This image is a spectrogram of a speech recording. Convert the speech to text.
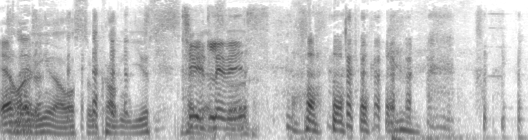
Det har ingen av oss som kan juss. Tydeligvis.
